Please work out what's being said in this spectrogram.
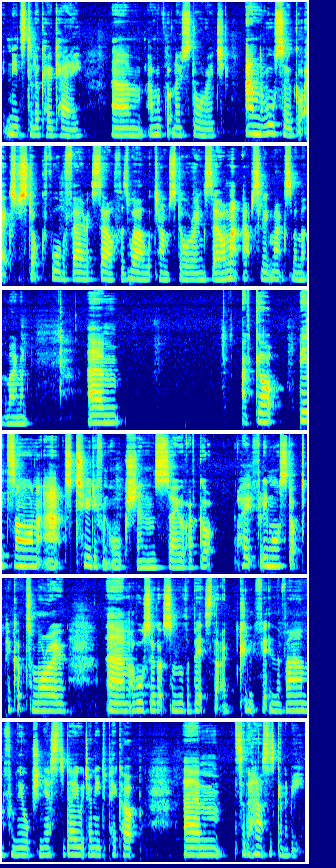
it needs to look okay. Um, and we've got no storage. And I've also got extra stock for the fair itself as well, which I'm storing. So I'm at absolute maximum at the moment. Um, I've got bids on at two different auctions. So I've got hopefully more stock to pick up tomorrow. Um, I've also got some other bits that I couldn't fit in the van from the auction yesterday, which I need to pick up. Um, so the house is going to be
